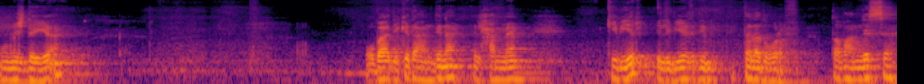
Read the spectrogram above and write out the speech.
ومش ضيقة. وبعد كده عندنا الحمام كبير اللي بيخدم ثلاث غرف. طبعا لسه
